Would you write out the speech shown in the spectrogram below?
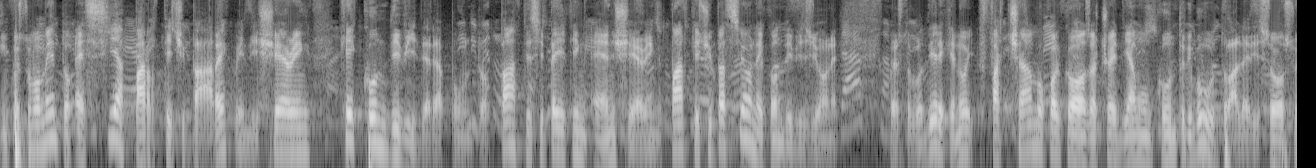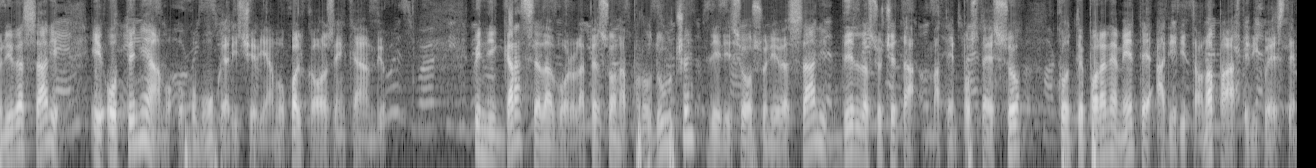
in questo momento è sia partecipare, quindi sharing, che condividere appunto, participating and sharing, partecipazione e condivisione. Questo vuol dire che noi facciamo qualcosa, cioè diamo un contributo alle risorse universali e otteniamo o comunque riceviamo qualcosa in cambio. Quindi grazie al lavoro la persona produce le risorse universali della società, ma a tempo stesso contemporaneamente ha diritto a una parte di queste.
